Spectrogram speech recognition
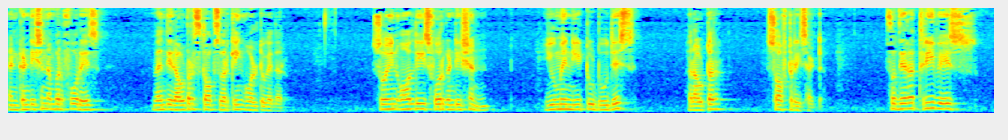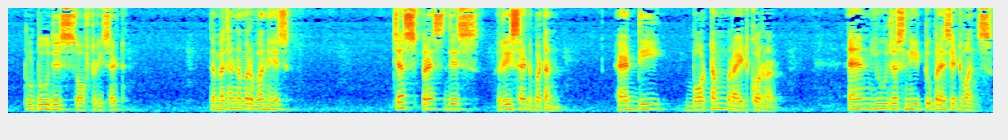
and condition number 4 is when the router stops working altogether. So in all these four conditions you may need to do this router soft reset. So there are three ways to do this soft reset. The method number 1 is just press this reset button at the bottom right corner and you just need to press it once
